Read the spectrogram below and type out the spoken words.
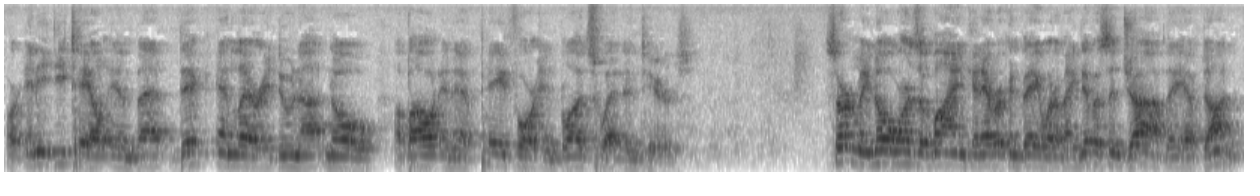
or any detail in that Dick and Larry do not know about and have paid for in blood, sweat, and tears. Certainly no words of mine can ever convey what a magnificent job they have done.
